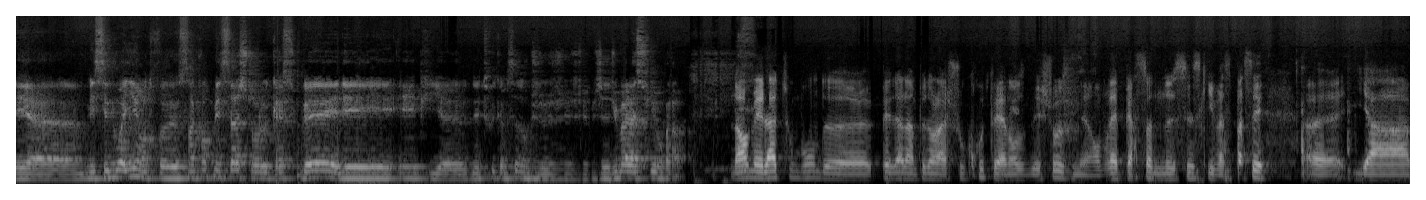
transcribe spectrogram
Euh, mais c'est noyé entre 50 messages sur le cassoulet et, les- et puis euh, des trucs comme ça, donc j'ai du mal à suivre. voilà. Non, mais là, tout le monde euh, pédale un peu dans la choucroute et annonce des choses, mais en vrai, personne ne sait ce qui va se passer. Il y, a,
